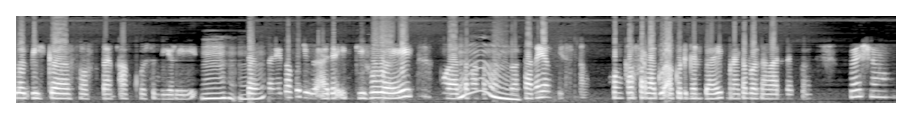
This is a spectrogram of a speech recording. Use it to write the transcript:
lebih ke sosmed aku sendiri. Mhm. Dan selain itu aku juga ada in giveaway buat Hmm. teman-teman di luar sana yang bisa mengcover lagu aku dengan baik. Mereka bakalan dapat special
